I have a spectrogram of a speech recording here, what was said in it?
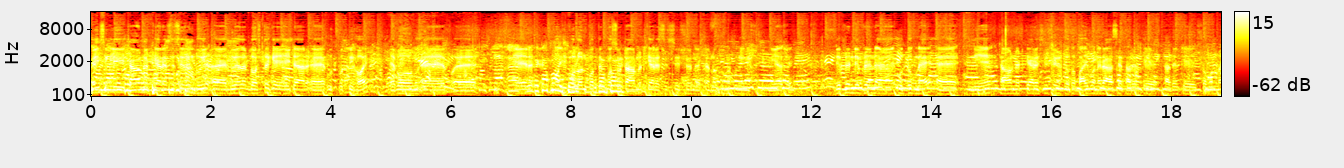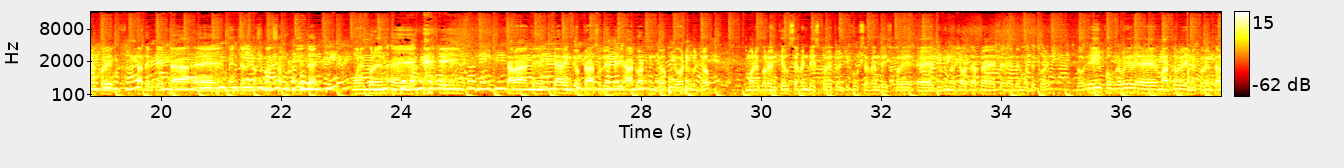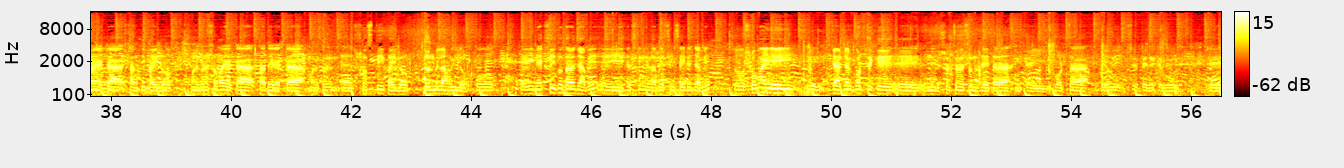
বেসিক্যালি চার্লস কেয়ার অ্যাসোসিয়েশন দুই দুই হাজার দশ থেকে এইটার উৎপত্তি হয় এবং এর প্রতিফলন প্রত্যেক বছর টাউনলেট কেয়ার অ্যাসোসিয়েশন একটা নতুন নিয়ে আসে। ডিফারেন্ট ডিফারেন্ট উদ্যোগ নেয় নিয়ে টাউনলেট কেয়ার অ্যাসোসিয়েশন যত ভাই বোনেরা আছে তাদেরকে তাদেরকে সমন্বয় করে তাদেরকে একটা মেন্টাল ইমোশনাল সাপোর্ট দিয়ে যায় মনে করেন এই তারা কেয়ারিং জবটা আসলে very hard working job rewardable job মনে করেন কেউ সেভেন ডেজ করে টোয়েন্টি ফোর সেভেন ডেজ করে বিভিন্ন জবজাপটা এসে এদের মধ্যে করে। তো এই প্রোগ্রামের মাধ্যমে মনে করেন তারা একটা শান্তি পাইলো, মনে করেন সবাই একটা তাদের একটা মনে করেন স্বস্তি পাইলো, জন্মেলা হইল। তো এই নেক্সট উইকও তারা যাবে, এই হেস্টিংয়ে যাবে সি সাইডে যাবে। তো সবাই এই যার যার ঘর থেকে নিজস্ব চয়েস অনুযায়ী তারা এই ভর্তা কেউ ভেজিটেবল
